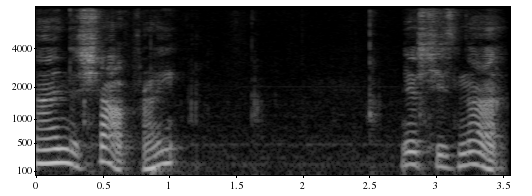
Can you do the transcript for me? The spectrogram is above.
behind the shop, right? Yes, she's not.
